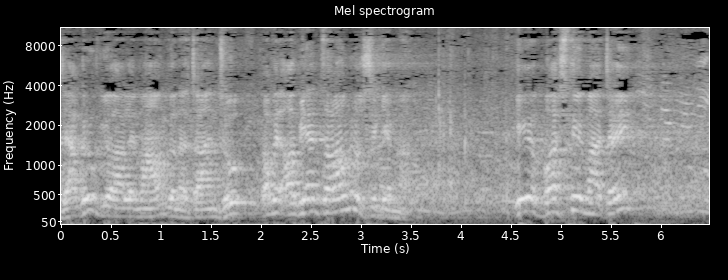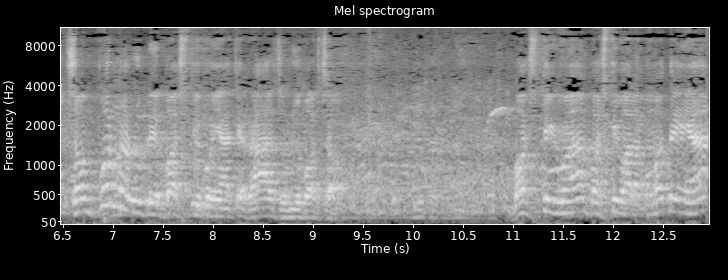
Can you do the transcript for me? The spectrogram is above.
जागरुक युवाहरूलाई म आह्वान गर्न चाहन्छु। तपाईँ अभियान चलाउनु सिक्किममा। के बस्तीमा चाहिँ सम्पूर्ण रूपले बस्तीको यहाँ चाहिँ राज हुनुपर्छ। बस्तीमा बस्तीवालाको मात्रै यहाँ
